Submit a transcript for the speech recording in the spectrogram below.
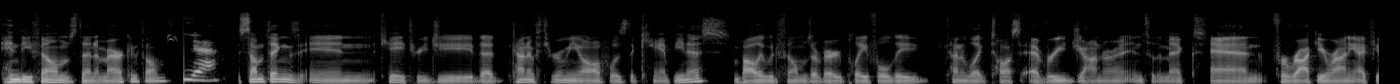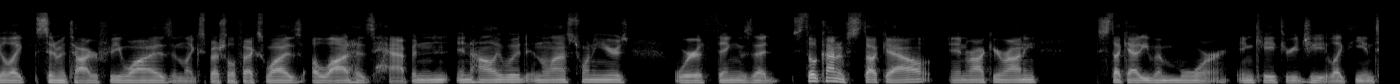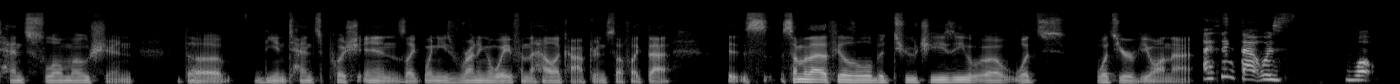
Hindi films than American films. Yeah. Some things in K3G that kind of threw me off was the campiness. Bollywood films are very playful. They kind of like toss every genre into the mix. And for Rocky Rani, I feel like cinematography wise and like special effects wise, a lot has happened in Hollywood in the last 20 years where things that still kind of stuck out in Rocky Rani stuck out even more in K3G, like the intense slow motion the the intense push ins, like when he's running away from the helicopter and stuff like that. It's, some of that feels a little bit too cheesy. Uh, what's what's your view on that? I think that was what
